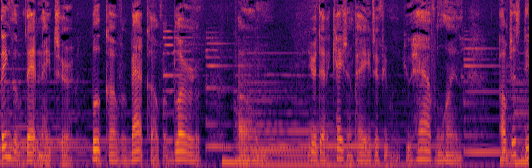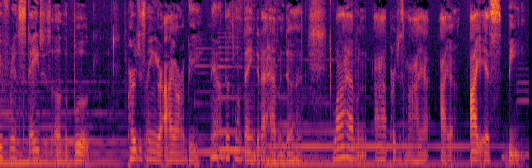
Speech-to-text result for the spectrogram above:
things of that nature book cover, back cover, blurb, um, your dedication page if you, you have one, um, just different stages of the book. Purchasing your IRB. Now, that's one thing that I haven't done. Why haven't I purchased my ISBN? I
